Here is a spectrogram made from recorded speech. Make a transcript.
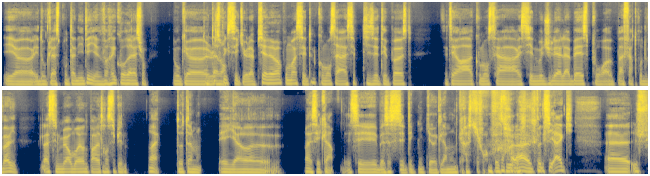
Et, euh, et donc la spontanéité, il y a une vraie corrélation. Donc euh, le truc c'est que la pire erreur pour moi, c'est de commencer à aseptiser tes posts, etc. Commencer à essayer de moduler à la baisse pour euh, pas faire trop de vagues. Là, c'est le meilleur moyen de paraître insipide. Totalement. Et il y a, euh, ouais, c'est clair. C'est, bah, ça, c'est technique, euh, clairement, de création. tu- voilà, petit hack. Euh, je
